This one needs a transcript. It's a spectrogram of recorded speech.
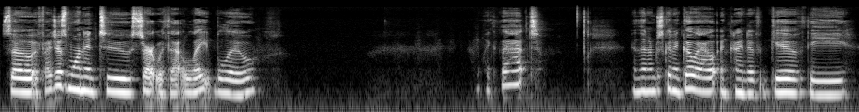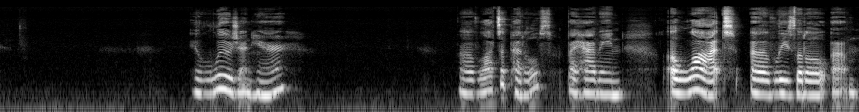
So if I just wanted to start with that light blue, like that, and then I'm just going to go out and kind of give the illusion here of lots of petals by having a lot of these little um,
